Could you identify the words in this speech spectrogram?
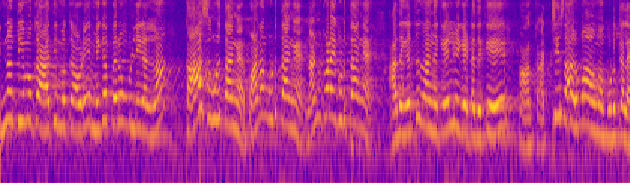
இன்னும் திமுக அதிமுகவுடைய மிக பெரும் புள்ளிகள்லாம் காசு கொடுத்தாங்க பணம் கொடுத்தாங்க நன்கொடை கொடுத்தாங்க. அதை எடுத்து நாங்கள் கேள்வி கேட்டதுக்கு கட்சி சார்பாக அவங்க கொடுக்கல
